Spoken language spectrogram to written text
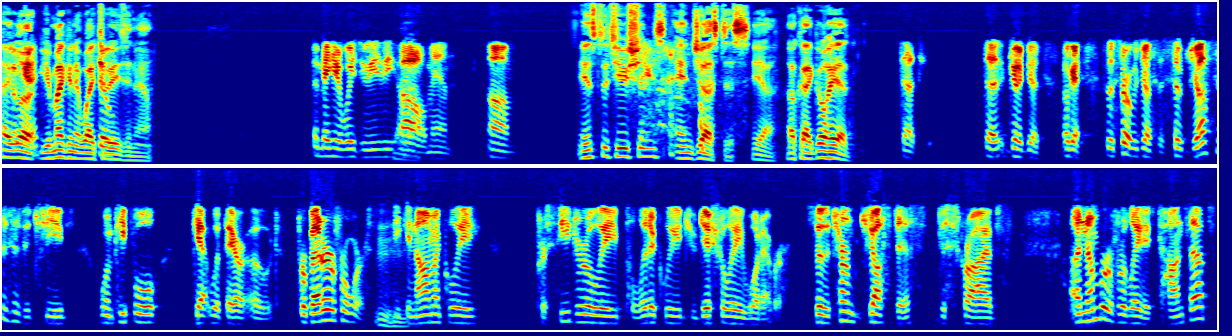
hey, okay. look, you're making it way so, too easy now. Making it way too easy. Oh man. Um, institutions and justice. Yeah. Okay. Go ahead. That's that, good. Good. Okay. So let's start with justice. So justice is achieved when people get what they are owed, for better or for worse, mm-hmm. economically, procedurally, politically, judicially, whatever. So the term justice describes a number of related concepts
